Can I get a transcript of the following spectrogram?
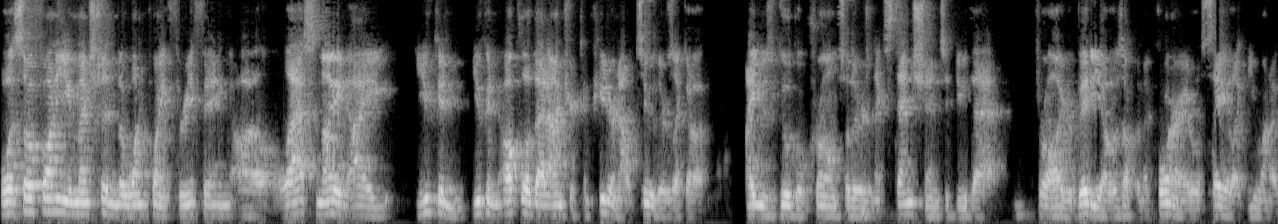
Well, it's so funny you mentioned the 1.3 thing. Uh, last night, I you can you can upload that onto your computer now too. There's like a I use Google Chrome, so there's an extension to do that for all your videos up in the corner. It will say like you want to.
